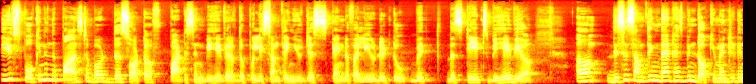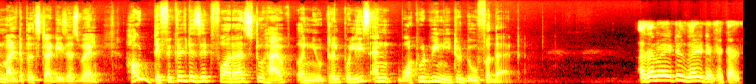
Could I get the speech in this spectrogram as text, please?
You've spoken in the past about the sort of partisan behavior of the police, something you've just kind of alluded to with the state's behavior. Um, this is something that has been documented in multiple studies as well. How difficult is it for us to have a neutral police, and what would we need to do for that? Otherwise, it is very difficult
